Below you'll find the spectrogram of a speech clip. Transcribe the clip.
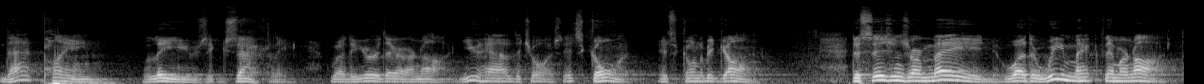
That plane leaves exactly whether you're there or not. You have the choice. It's going, it's going to be gone. Decisions are made whether we make them or not.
